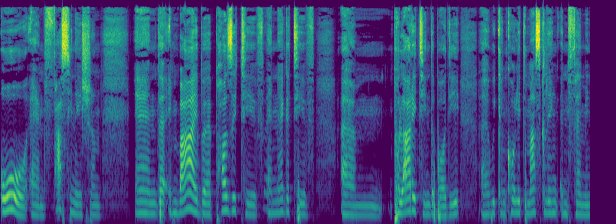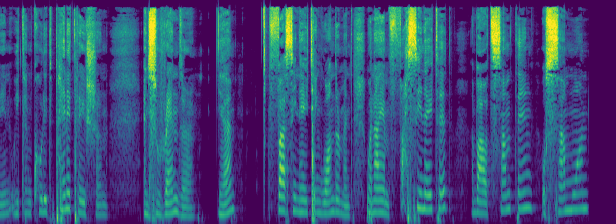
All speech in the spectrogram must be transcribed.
awe and fascination and uh, imbibe a positive and negative um, polarity in the body. Uh, we can call it masculine and feminine. We can call it penetration and surrender. Yeah fascinating wonderment. When I am fascinated about something or someone,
